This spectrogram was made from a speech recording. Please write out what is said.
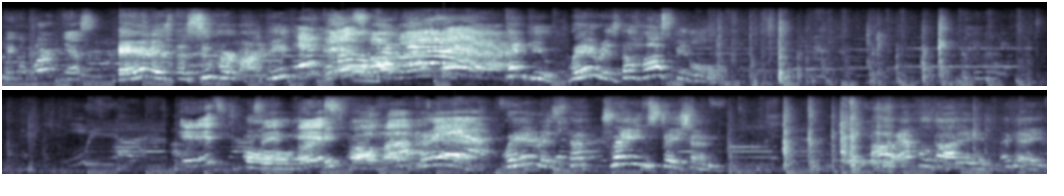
Make a word, yes. Where is the supermarket? It's over there. Oh, it's Over. It's over there. Where is the train station? Oh, Apple got it. Okay.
